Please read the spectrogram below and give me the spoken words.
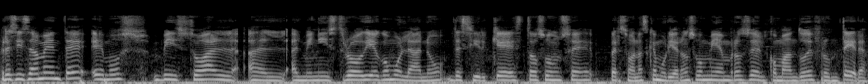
Precisamente hemos visto al, al, al, ministro Diego Molano decir que estas 11 personas que murieron son miembros del Comando de Frontera.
